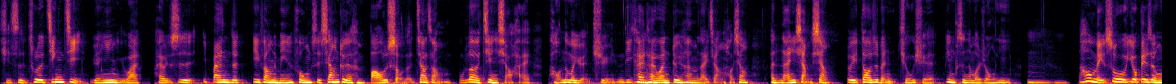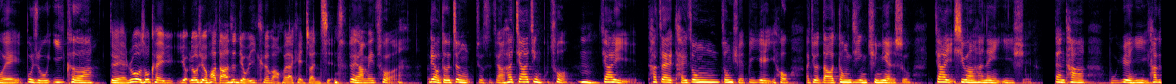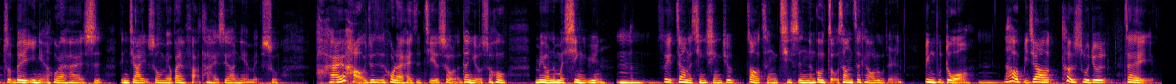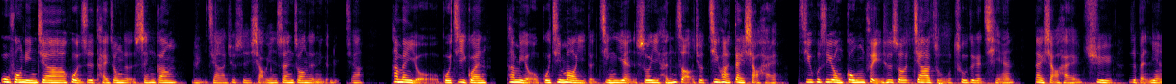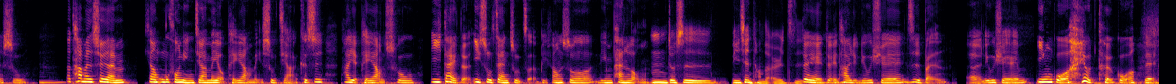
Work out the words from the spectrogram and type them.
其实除了经济原因以外，还有就是一般的地方的民风是相对很保守的，家长不乐见小孩跑那么远去，离开台湾对他们来讲好像很难想象，所以到日本求学并不是那么容易。嗯嗯。然后美术又被认为不如医科啊。对，如果说可以有留学的话，当然是留医科嘛，回来可以赚钱。对啊，没错。廖德正就是这样，他家境不错，嗯，家里他在台中中学毕业以后，他就到东京去念书，家里希望他念医学，但他不愿意，他准备了一年，后来他还是跟家里说没有办法，他还是要念美术，还好就是后来还是接受了，但有时候没有那么幸运，嗯，所以这样的情形就造成其实能够走上这条路的人。并不多，嗯，然后比较特殊，就是在雾峰林家或者是台中的神冈吕家，就是小云山庄的那个吕家，他们有国际观，他们有国际贸易的经验，所以很早就计划带小孩，几乎是用公费，就是说家族出这个钱带小孩去日本念书。嗯，那他们虽然像木风林家没有培养美术家，可是他也培养出一代的艺术赞助者，比方说林潘龙，嗯，就是林献堂的儿子。对对，他留学日本，呃，留学英国 还有德国。对，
